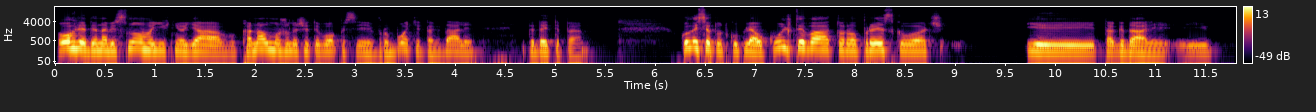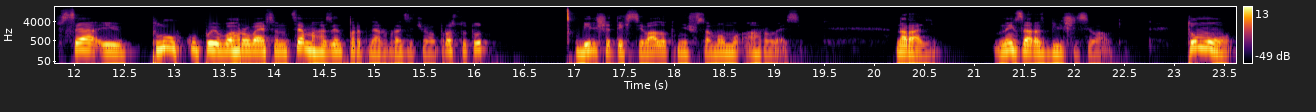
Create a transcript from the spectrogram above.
Огляди навісного їхнього я в канал можу лишити в описі, в роботі і так далі. І т.д. і т.п. Колись я тут купляв культиватор, оприскувач і так далі. І все, і плуг купив в Агровесі. Ну, це магазин-партнер, в разі чого. Просто тут більше тих сівалок, ніж в самому Агровесі. Наразі. В них зараз більші сівалки. Тому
